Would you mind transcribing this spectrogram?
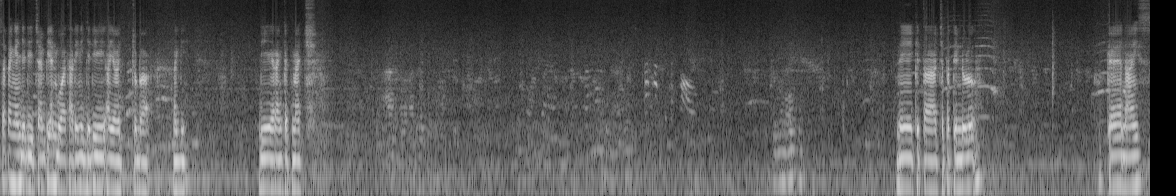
saya pengen jadi champion buat hari ini jadi ayo coba lagi. Di ranked match Nih kita cepetin dulu. Oke, nice.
